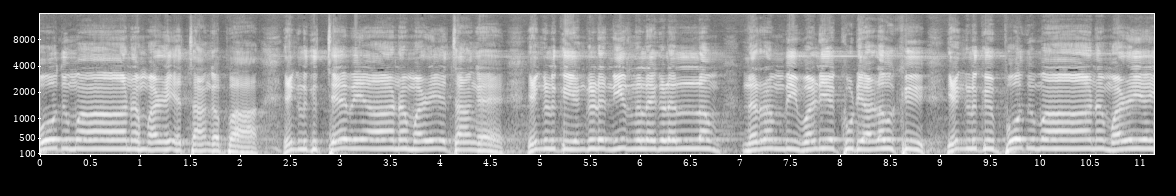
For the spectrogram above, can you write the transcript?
போதுமான மழையை தாங்கப்பா. எங்களுக்கு தேவையான மழையை தாங்க. எங்களுக்கு எங்களுடைய நீர்நிலைகள் எல்லாம் நிரம்பி வழியக்கூடிய அளவுக்கு எங்களுக்கு போதுமான மழையை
